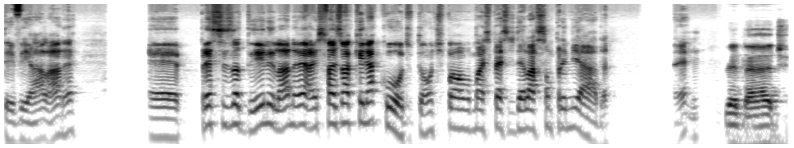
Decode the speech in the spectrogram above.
TVA lá, né? É, precisa dele lá, né? Aí faz aquele acordo. Então, tipo, é uma espécie de delação premiada. Né? Verdade.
